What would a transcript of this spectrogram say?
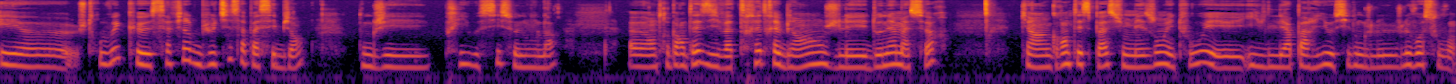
Et euh, je trouvais que Saphir Beauty, ça passait bien. Donc j'ai pris aussi ce nom-là. Euh, entre parenthèses, il va très très bien. Je l'ai donné à ma sœur, qui a un grand espace, une maison et tout. Et il est à Paris aussi, donc je le, je le vois souvent.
